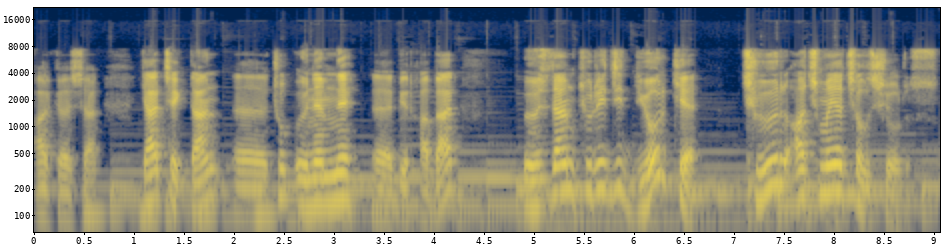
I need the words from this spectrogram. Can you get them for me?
arkadaşlar. Gerçekten e, çok önemli e, bir haber. Özlem Türeci diyor ki çığır açmaya çalışıyoruz.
